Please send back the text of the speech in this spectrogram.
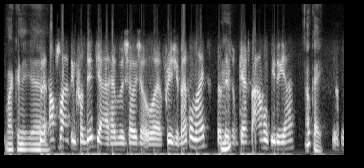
Waar kunnen je... De afsluiting van dit jaar hebben we sowieso eh Freeze Your Metal Night. Dat Mhm. is op kerstavond ieder jaar. Oké, Dat, eh,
